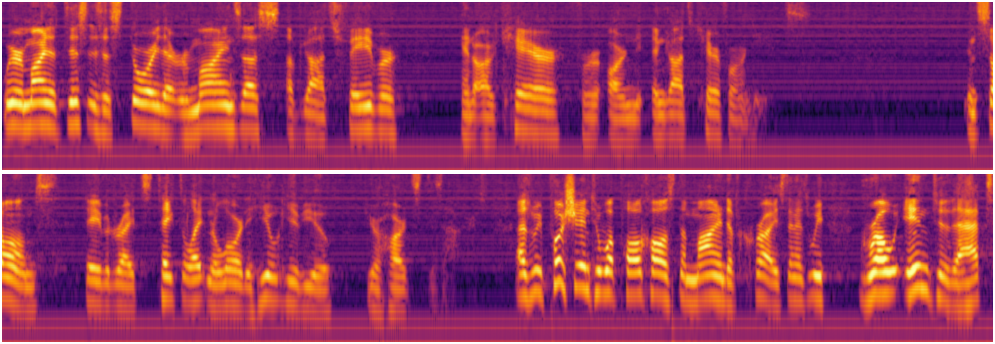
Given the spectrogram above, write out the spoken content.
We're reminded that this is a story that reminds us of God's favor and our care for our and God's care for our needs. In Psalms, David writes, "Take delight in the Lord, and He will give you your heart's desires." As we push into what Paul calls the mind of Christ, and as we grow into that,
